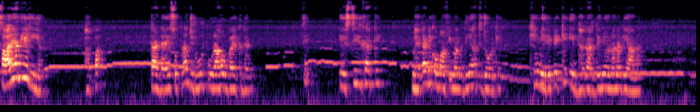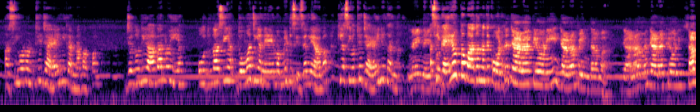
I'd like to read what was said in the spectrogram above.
ਸਾਰਿਆਂ ਦੀ ਹੈਗੀ ਆ। ਪਾਪਾ ਤੁਹਾਡਾ ਇਹ ਸੁਪਨਾ ਜ਼ਰੂਰ ਪੂਰਾ ਹੋਊਗਾ ਇੱਕ ਦਿਨ। ਤੇ ਇਸ ਚੀਜ਼ ਕਰਕੇ ਮੈਂ ਤੁਹਾਡੇ ਕੋਲ ਮਾਫੀ ਮੰਗਦੀ ਹਾਂ ਹੱਥ ਜੋੜ ਕੇ ਕਿ ਮੇਰੇ ਪੇਕੇ ਇਦਾਂ ਕਰਦੇ ਨੇ ਉਹਨਾਂ ਨਾਲ ਗਿਆ ਨਾ। ਅਸੀਂ ਹੁਣ ਉੱਥੇ ਜਾਇਆ ਹੀ ਨਹੀਂ ਕਰਨਾ ਪਾਪਾ। ਜਦੋਂ ਦੀ ਆ ਗੱਲ ਹੋਈ ਆ ਉਦੋਂ ਦਾ ਅਸੀਂ ਦੋਵਾਂ ਜੀਆਂ ਨੇ ਮੰਮੀ ਡਿਸੀਜਨ ਲਿਆ ਵਾ ਕਿ ਅਸੀਂ ਉੱਥੇ ਜਾਇਆ ਹੀ ਨਹੀਂ ਕਰਨਾ। ਨਹੀਂ ਨਹੀਂ ਅਸੀਂ ਗਏ ਉਸ ਤੋਂ ਬਾਅਦ ਉਹਨਾਂ ਦੇ ਕੋਲ। ਪੁੱਤ ਜਾਣਾ ਕਿਉਂ ਨਹੀਂ? ਜਾਣਾ ਪੈਂਦਾ ਵਾ। ਜਾਣਾ ਮੈਂ ਜਾਣਾ ਕਿਉਂ ਨਹੀਂ? ਸਭ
